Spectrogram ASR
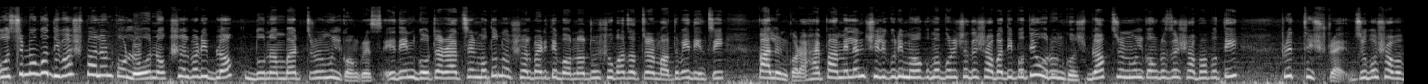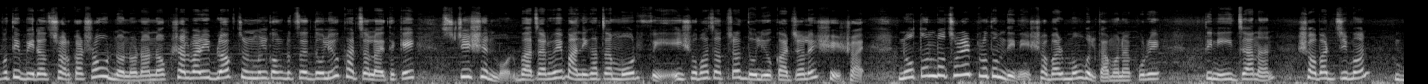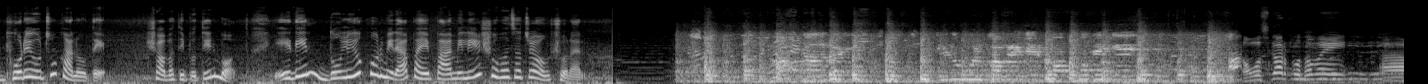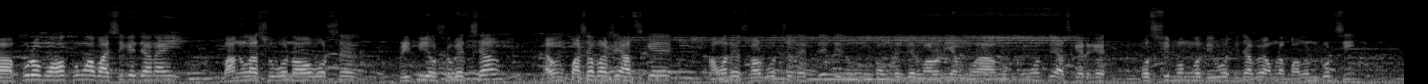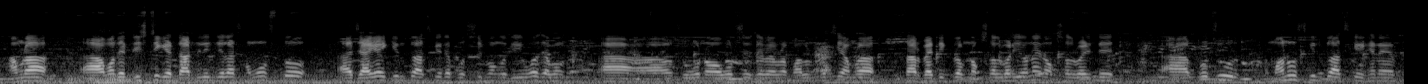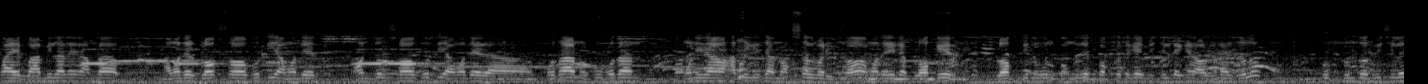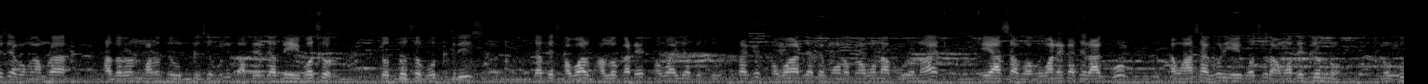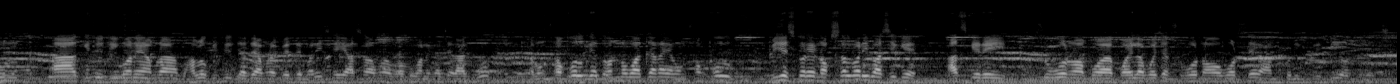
পশ্চিমবঙ্গ দিবস পালন করল নকশালবাড়ি ব্লক দু নম্বর তৃণমূল কংগ্রেস। এদিন গোটা রাজ্যের মতো নকশালবাড়িতে বর্ণাঢ্য শোভাযাত্রার মাধ্যমে দিনটি পালন করা হয়। পা শিলিগুড়ি মহকুমা পরিষদের সভাধিপতি অরুণ ঘোষ, ব্লক তৃণমূল কংগ্রেসের সভাপতি পৃথ্বীশ রায়, যুব সভাপতি বিরাজ সরকার সহ অন্যান্যরা। নকশালবাড়ি ব্লক তৃণমূল কংগ্রেসের দলীয় কার্যালয় থেকে স্টেশন মোড়, বাজার হয়ে পানিঘাটা মোড় ফে এই শোভাযাত্রা দলীয় কার্যালয়ে শেষ হয়। নতুন বছরের প্রথম দিনে সবার মঙ্গল কামনা করে তিনি জানান, সবার জীবন ভরে উঠুক আনন্দে। সভাধিপতির মত। এদিন দলীয় কর্মীরা পায়ে পা মিলিয়ে শোভাযাত্রায় অংশ নেন। নকশালবাড়ি তৃণমূল কংগ্রেসের পক্ষ থেকে নমস্কার। প্রথমেই পুরো মহকুমাবাসীকে জানাই বাংলা শুভ নববর্ষের প্রীতি ও শুভেচ্ছা এবং পাশাপাশি আজকে আমাদের সর্বোচ্চ নেত্রী তৃণমূল কংগ্রেসের মাননীয় মুখ্যমন্ত্রী আজকে এটাকে পশ্চিমবঙ্গ দিবস হিসাবে আমরা পালন করছি। আমরা আমাদের ডিস্ট্রিক্টের দার্জিলিং জেলার সমস্ত জায়গায় কিন্তু আজকে এটা পশ্চিমবঙ্গ দিবস এবং শুভ নববর্ষ হিসেবে আমরা পালন করছি। আমরা তার ব্যতিক্রম নকশালবাড়িও নয়, নকশালবাড়িতে প্রচুর মানুষ কিন্তু আজকে এখানে পায়ে পা মিলানের আমরা আমাদের ব্লক সভাপতি, আমাদের অঞ্চল সভাপতি, আমাদের প্রধান, উপপ্রধান মনিরাম হাতিগিসা নকশালবাড়ি সহ আমাদের এটা ব্লকের, ব্লক তৃণমূল কংগ্রেসের পক্ষ থেকে মিছিলটা এখানে অর্গানাইজ হলো। খুব সুন্দর মিছিল হয়েছে এবং আমরা সাধারণ মানুষের উদ্দেশ্যে বলি তাদের যাতে এই বছর চোদ্দোশো বত্রিশ যাতে সবার ভালো কাটে, সবাই যাতে সুস্থ থাকে, সবার যাতে মনোকামনা পূরণ হয়, এই আশা ভগবানের কাছে রাখব এবং আশা করি এই বছর আমাদের জন্য নতুন কিছু জীবনে আমরা ভালো কিছু যাতে আমরা পেতে পারি, সেই আশা আমরা ভগবানের কাছে রাখব এবং সকলকে ধন্যবাদ জানাই এবং সকল, বিশেষ করে নকশালবাড়িবাসীকে আজকের এই শুভ পয়লা বৈশাখ, শুভ নববর্ষের আন্তরিক প্রীতি ও শুভেচ্ছা।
